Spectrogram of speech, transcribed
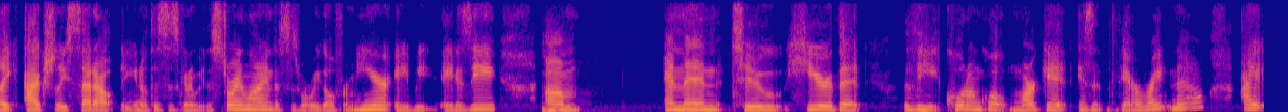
like actually set out that, you know this is going to be the storyline this is where we go from here a b a to z mm-hmm. um and then to hear that the quote unquote market isn't there right now i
